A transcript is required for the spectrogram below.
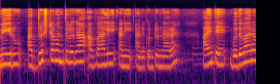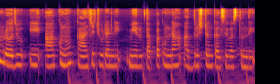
మీరు అదృష్టవంతులుగా అవ్వాలి అని అనుకుంటున్నారా? అయితే బుధవారం రోజు ఈ ఆకును కాల్చి చూడండి. మీరు తప్పకుండా అదృష్టం కలిసి వస్తుంది.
